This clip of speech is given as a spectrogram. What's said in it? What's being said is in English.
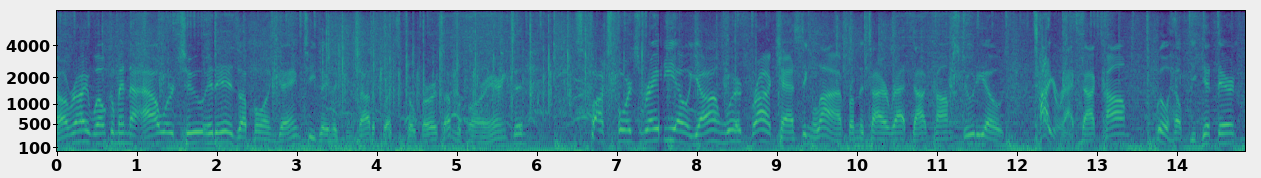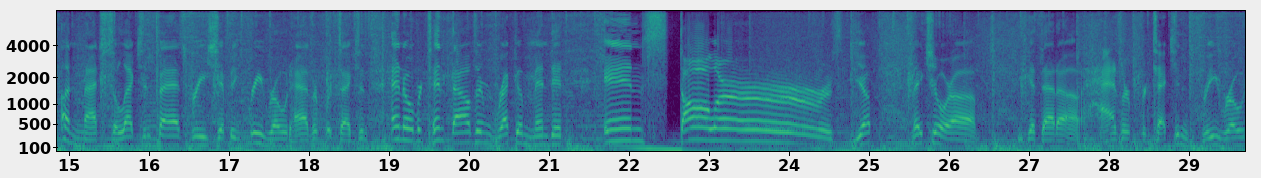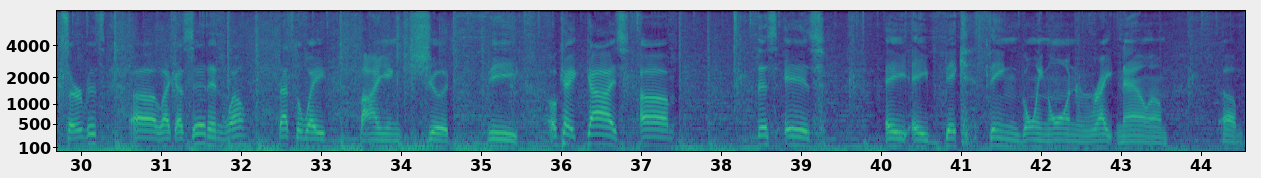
All right, welcome into hour two. It is up on game. TJ Houshmandzadeh, Plaxico Burress. I'm LaVar Arrington. It's Fox Sports Radio, y'all. We're broadcasting live from the TireRack.com studios. TireRack.com will help you get there. Unmatched selection, fast, free shipping, free road hazard protection, and over 10,000 recommended installers. Yep. Make sure uh, you get that uh, hazard protection, free road service, uh, like I said, and well, that's the way buying should be. Okay, guys, um, this is a, a big thing going on right now. Um, um,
